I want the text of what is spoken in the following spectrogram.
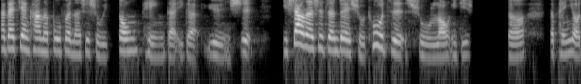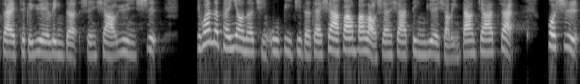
那在健康的部分呢，是属于中平的一个运势。以上呢是针对属兔子、属龙以及蛇的朋友在这个月令的生肖运势。喜欢的朋友呢，请务必记得在下方帮老师按下订阅、小铃铛加赞，或是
